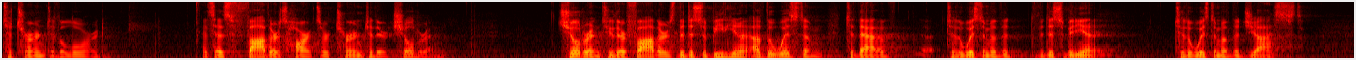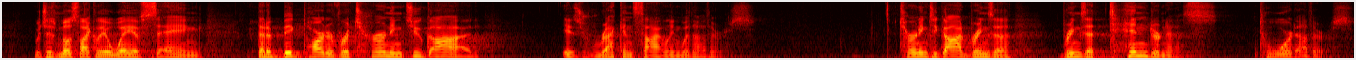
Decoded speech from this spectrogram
to turn to the Lord. It says, Fathers' hearts are turned to their children, children to their fathers, the disobedient of the wisdom to that of to the wisdom of the, the disobedient to the wisdom of the just, which is most likely a way of saying that a big part of returning to God is reconciling with others. Turning to God brings a, brings a tenderness toward others.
